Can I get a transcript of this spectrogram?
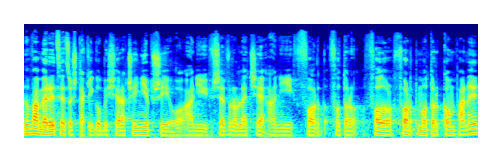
No w Ameryce coś takiego by się raczej nie przyjęło, ani w Chevrolecie, ani w Ford, Ford Motor Company.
